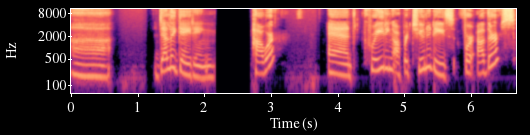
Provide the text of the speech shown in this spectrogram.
Uh, delegating power and creating opportunities for others,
